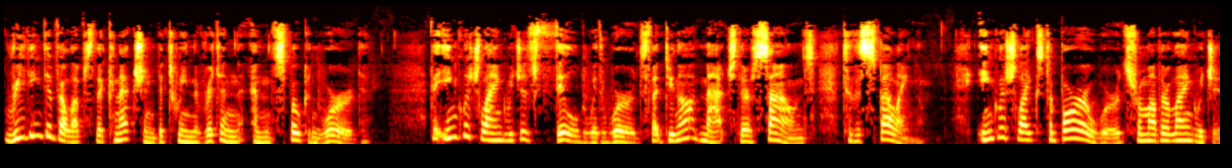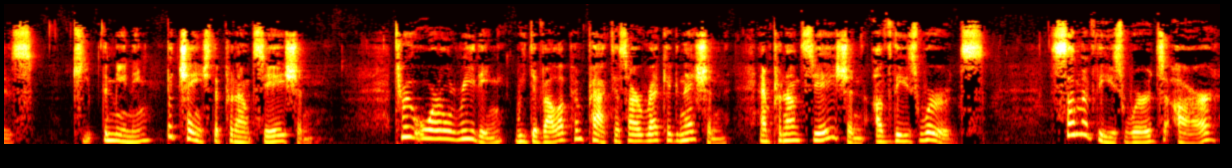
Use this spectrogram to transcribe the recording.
Reading develops the connection between the written and spoken word. The English language is filled with words that do not match their sounds to the spelling. English likes to borrow words from other languages, keep the meaning, but change the pronunciation. Through oral reading, we develop and practice our recognition and pronunciation of these words. Some of these words are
